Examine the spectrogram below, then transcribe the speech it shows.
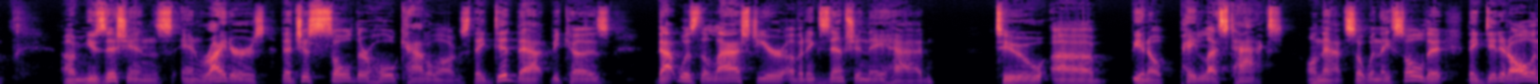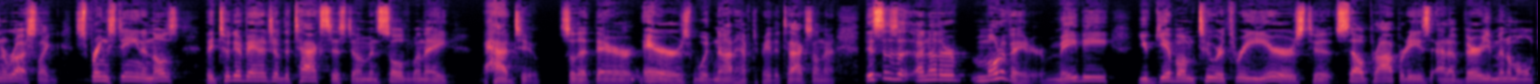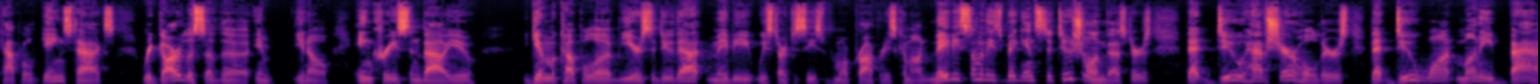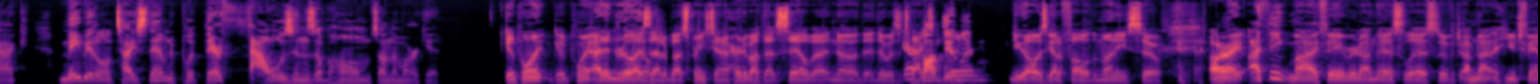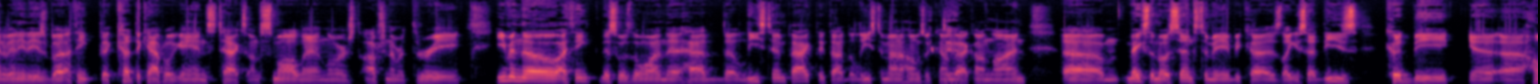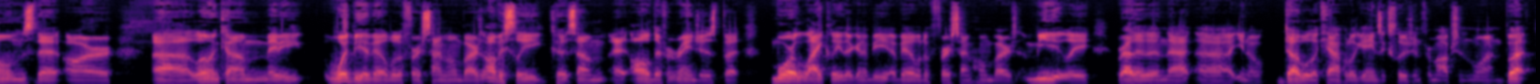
uh, musicians and writers that just sold their whole catalogs. They did that because that was the last year of an exemption they had to, uh, you know, pay less tax on that. So when they sold it, they did it all in a rush. Like Springsteen and those, they took advantage of the tax system and sold when they had to so that their heirs would not have to pay the tax on that. This is a, another motivator. Maybe you give them two or three years to sell properties at a very minimal capital gains tax, regardless of the you know increase in value. You give them a couple of years to do that. Maybe we start to see some more properties come on. Maybe some of these big institutional investors that do have shareholders that do want money back. Maybe it'll entice them to put their thousands of homes on the market. Good point. Good point. I didn't realize no. that about Springsteen. I heard about that sale, but I know that there was a yeah, tax. Bob incentive. Dylan. You always got to follow the money. So, all right. I think my favorite on this list, of I'm not a huge fan of any of these, but I think the cut the capital gains tax on small landlords, option number three. Even though I think this was the one that had the least impact, they thought the least amount of homes would come back online. Um, makes the most sense to me because, like you said, these could be you know, uh, homes that are uh, low income, maybe would be available to first time home buyers. Obviously, some at all different ranges, but more likely they're going to be available to first time home buyers immediately rather than that, uh, you know, double the capital gains exclusion from option one. But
